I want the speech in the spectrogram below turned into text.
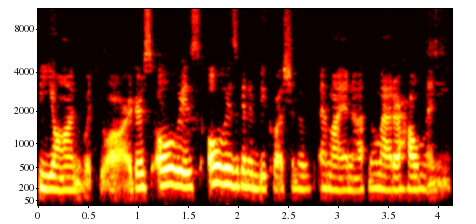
beyond what you are. There's always always going to be question of am i enough no matter how many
